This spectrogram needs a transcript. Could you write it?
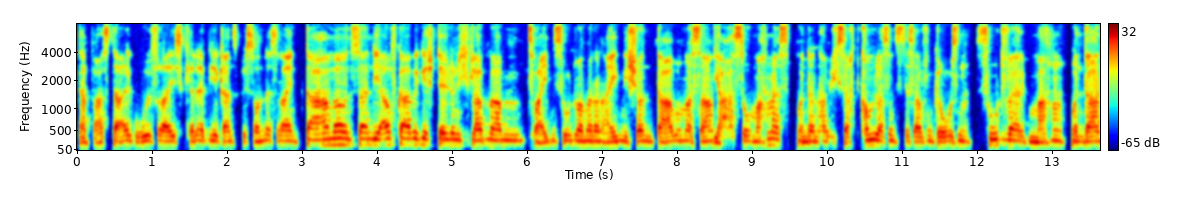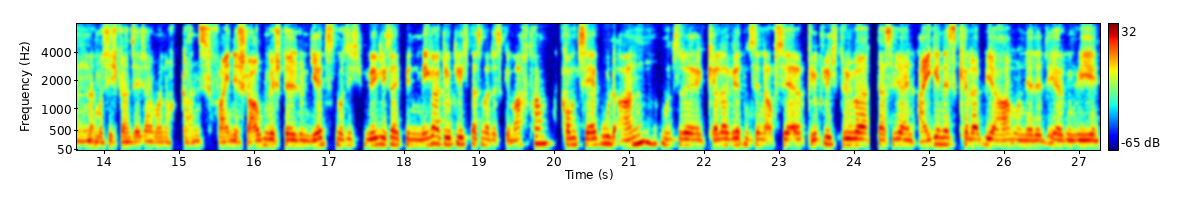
da passt da alkoholfreies Kellerbier ganz besonders rein. Da haben wir uns dann die Aufgabe gestellt und ich glaube, am zweiten Sud waren wir dann eigentlich schon da, wo wir sagen, ja, so machen wir es. Und dann habe ich gesagt, komm, lass uns das auf einem großen Sudwerk machen. Und dann muss ich ganz ehrlich sagen, war noch ganz feine Schrauben gestellt. Und jetzt muss ich wirklich sagen, ich bin mega glücklich, dass wir das gemacht haben. Kommt sehr gut an. Unsere Kellerwirten sind auch sehr glücklich drüber, dass wir ein eigenes Kellerbier haben und nicht irgendwie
